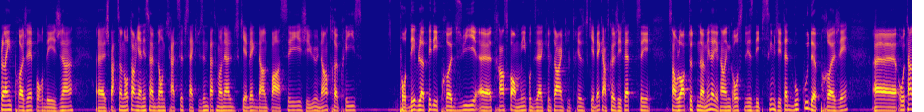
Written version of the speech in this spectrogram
plein de projets pour des gens. Euh, j'ai parti un autre organisme à but non lucratif, c'est la cuisine patrimoniale du Québec dans le passé. J'ai eu une entreprise pour développer des produits euh, transformés pour des agriculteurs et agricultrices du Québec. En tout cas, j'ai fait, sans vouloir tout nommer, là, il y a quand même une grosse liste d'épiceries, mais j'ai fait beaucoup de projets euh, autant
